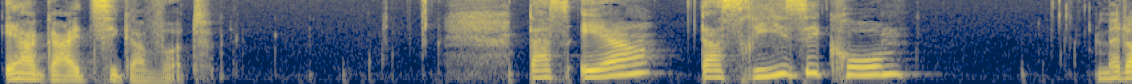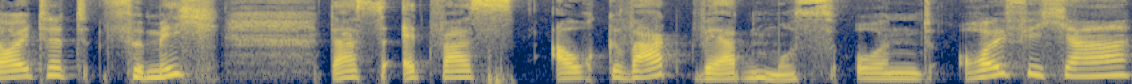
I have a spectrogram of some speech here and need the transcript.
ehrgeiziger wird dass er das Risiko bedeutet für mich, dass etwas auch gewagt werden muss. Und häufig ja,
